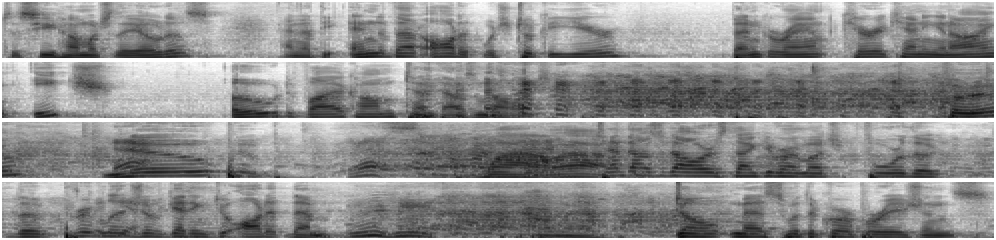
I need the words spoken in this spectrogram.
to see how much they owed us. And at the end of that audit, which took a year, Ben Garant, Kerri Kenney, and I each owed Viacom ten thousand dollars. For real? no poop. Yes. Wow. Wow. Ten thousand dollars. Thank you very much for the the privilege of getting to audit them. Mm-hmm. Oh, Don't mess with the corporations.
